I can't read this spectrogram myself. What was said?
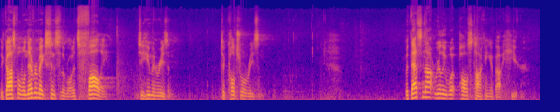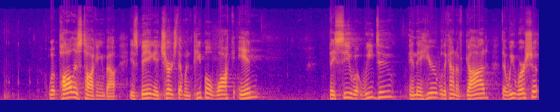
The gospel will never make sense to the world. It's folly to human reason, to cultural reason. But that's not really what Paul's talking about here. What Paul is talking about is being a church that when people walk in, they see what we do and they hear what the kind of God that we worship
